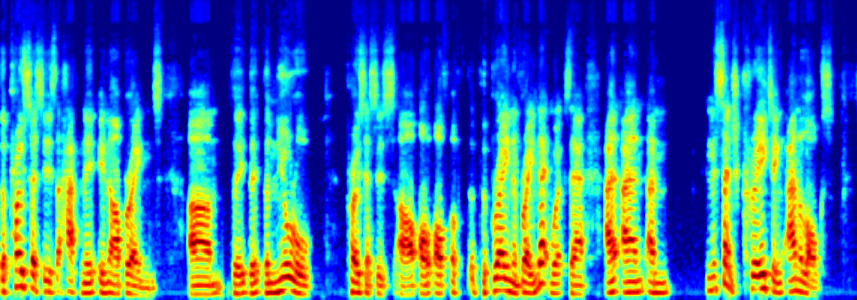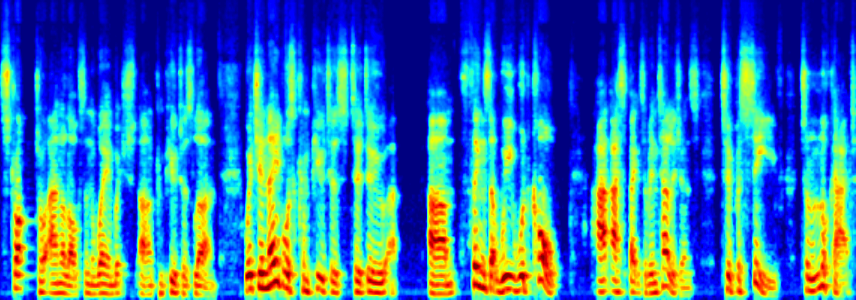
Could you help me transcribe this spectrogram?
the processes that happen in our brains, um, the, the, the neural processes of, of, of, the brain and brain networks there, and, and, and in a sense creating analogs, structural analogs in the way in which uh, computers learn, which enables computers to do um, things that we would call aspects of intelligence to perceive, to look at,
